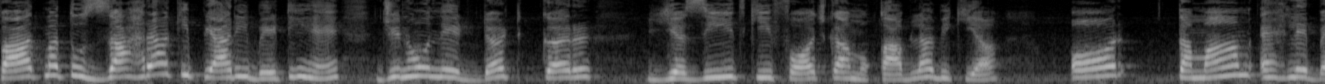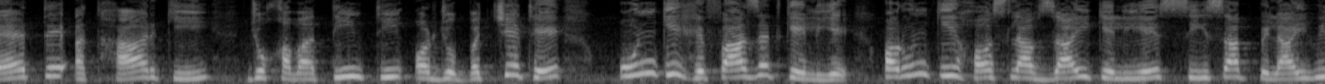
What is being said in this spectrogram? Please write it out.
फातमा तो जहरा की प्यारी बेटी हैं जिन्होंने डट कर यजीद की फौज का मुकाबला भी किया और तमाम अहले बैत अथार की जो खातन थी और जो बच्चे थे, उनकी हिफाजत के लिए और उनकी हौसला अफजाई के लिए सीसा पिलाई हुई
